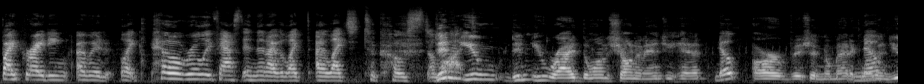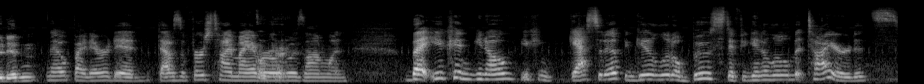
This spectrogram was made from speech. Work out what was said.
bike riding, I would like pedal really fast, and then I would like I liked to coast a didn't lot. you? Didn't you ride the one Sean and Angie had? Nope, Our Vision Nomadic Nope. Living. You didn't. nope, I never did. That was the first time I ever Okay. was on one. But you can, you know, you can gas it up and get a little boost if you get a little bit tired. It's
